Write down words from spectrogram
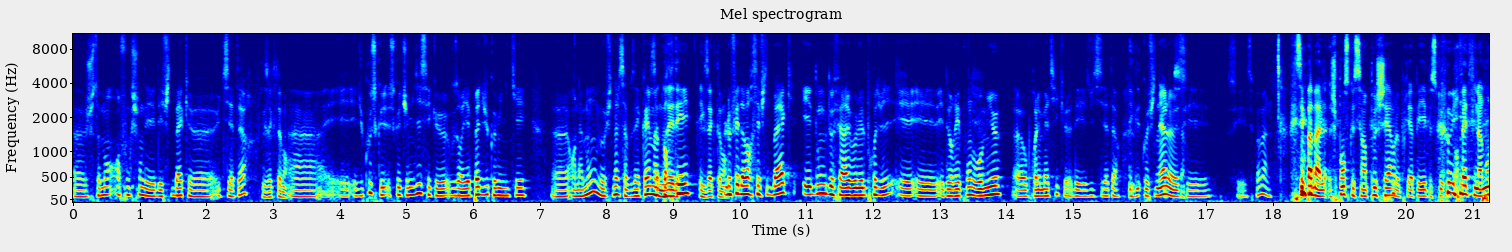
euh, justement en fonction des, feedbacks euh, utilisateurs. Exactement. Euh, et, du coup, ce que, ce que tu me dis, c'est que vous n'auriez pas dû communiquer en amont, mais au final, ça vous a quand même apporté Exactement. le fait d'avoir ces feedbacks et donc de faire évoluer le produit et, de répondre au mieux aux problématiques des utilisateurs. Donc au final, c'est c'est pas mal. C'est pas mal. Je pense que c'est un peu cher le prix à payer parce que en fait finalement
